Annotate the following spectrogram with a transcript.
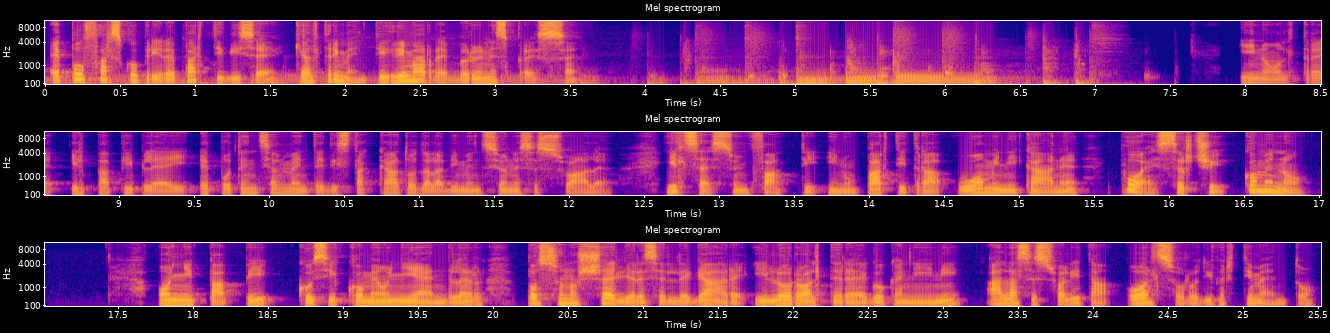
e può far scoprire parti di sé che altrimenti rimarrebbero inespresse. Inoltre, il puppy play è potenzialmente distaccato dalla dimensione sessuale. Il sesso, infatti, in un party tra uomini-cane può esserci come no. Ogni puppy, così come ogni handler, possono scegliere se legare i loro alter ego canini alla sessualità o al solo divertimento.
